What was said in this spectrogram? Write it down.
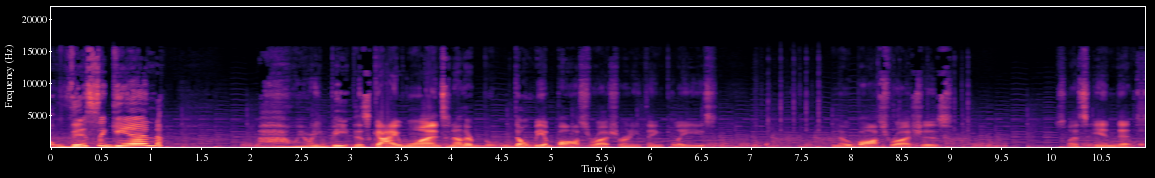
Oh, this again? Ah, we already beat this guy once. Another. Don't be a boss rush or anything, please. No boss rushes. So let's end it.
